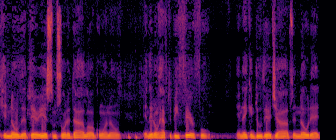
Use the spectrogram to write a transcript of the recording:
can know that there is some sort of dialogue going on and they don't have to be fearful and they can do their jobs and know that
